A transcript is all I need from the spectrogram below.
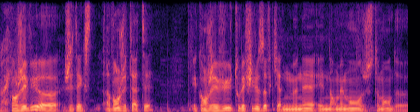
Ouais. Quand j'ai vu, euh, j'étais ex- avant j'étais athée, et quand j'ai vu tous les philosophes qui admenaient énormément justement de,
